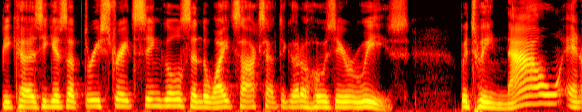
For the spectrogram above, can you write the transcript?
because he gives up three straight singles and the White Sox have to go to Jose Ruiz. Between now and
